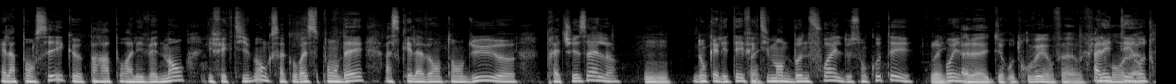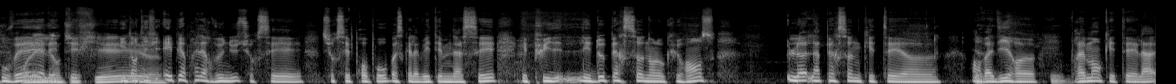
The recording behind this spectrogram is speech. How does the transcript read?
elle a pensé que par rapport à l'événement, effectivement, que ça correspondait à ce qu'elle avait entendu euh, près de chez elle. Mhm. Donc elle était effectivement de bonne foi, elle, de son côté. Oui. Elle a été retrouvée, enfin. Elle a été retrouvée, elle a identifiée. identifiée. Euh. Et puis après, elle est revenue sur ses, sur ses propos parce qu'elle avait été menacée. Et puis les deux personnes, en l'occurrence, la, personne qui était, euh, on va dire, euh, mm. vraiment qui était la,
